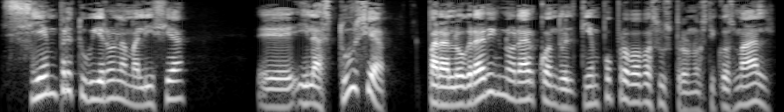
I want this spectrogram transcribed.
siempre tuvieron la malicia eh, y la astucia para lograr ignorar cuando el tiempo probaba sus pronósticos mal,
